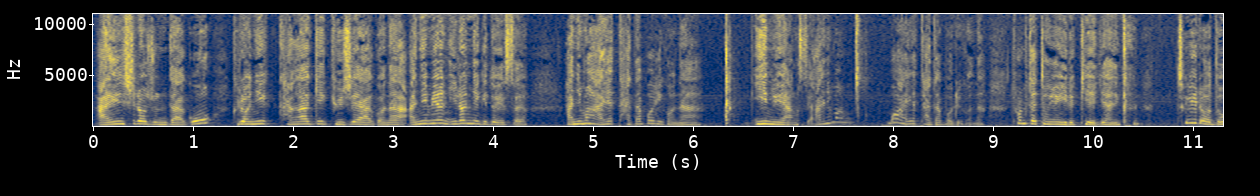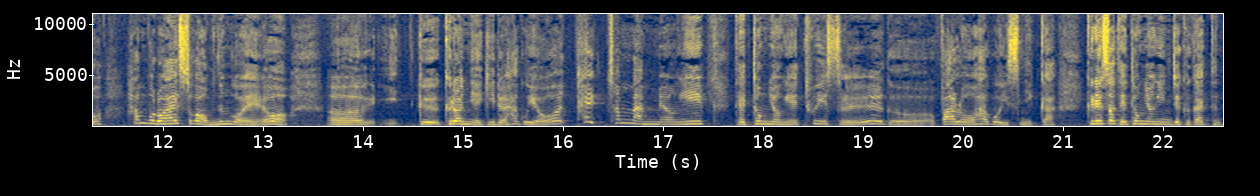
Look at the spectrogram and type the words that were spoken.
안 실어준다고 그러니 강하게 규제하거나 아니면 이런 얘기도 했어요. 아니면 아예 닫아버리거나 딱 이 뉘앙스 아니면 뭐 아예 닫아버리거나 트럼프 대통령이 이렇게 얘기하니까 트위터도 함부로 할 수가 없는 거예요. 어, 그, 그런 얘기를 하고요. 8천만 명이 대통령의 트윗을 그, 팔로우 하고 있으니까. 그래서 대통령이 이제 그 같은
